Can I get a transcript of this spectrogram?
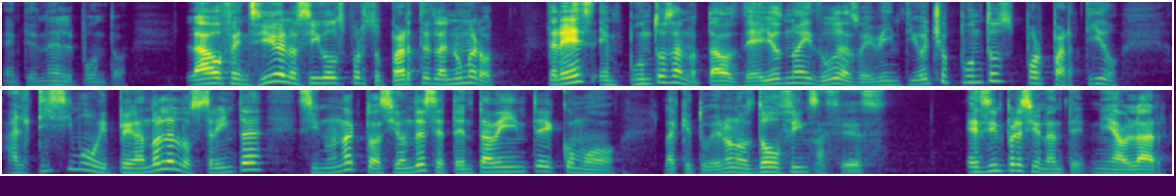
entienden el punto. La ofensiva de los Eagles, por su parte, es la número 3 en puntos anotados. De ellos no hay dudas, güey. 28 puntos por partido. Altísimo, güey. Pegándole a los 30 sin una actuación de 70-20 como la que tuvieron los Dolphins. Así es. Es impresionante, ni hablar.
